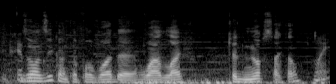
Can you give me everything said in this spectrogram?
c'est très Ils beau. ont dit qu'on était pour voir de wildlife. Calinours, ça compte? Ouais.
